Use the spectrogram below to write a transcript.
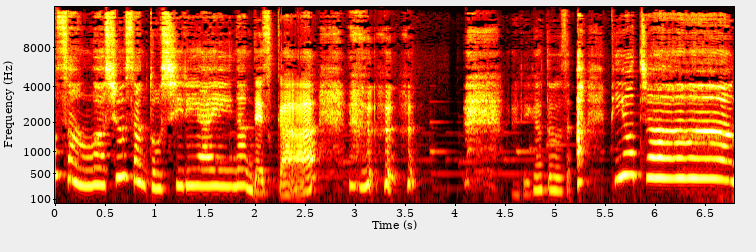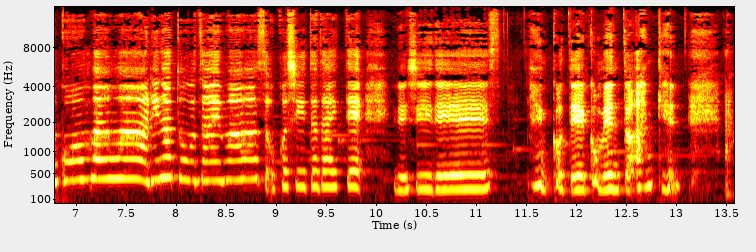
おさんはシュウさんとお知り合いなんですか？ありがとうございます。あ、ピオちゃん、こんばんは。ありがとうございます。お越しいただいて嬉しいです。固定コメント案件。あ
